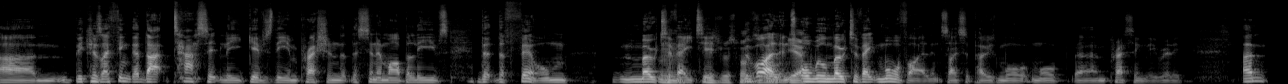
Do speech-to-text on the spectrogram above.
Um, because I think that that tacitly gives the impression that the cinema believes that the film motivated is the violence yeah. or will motivate more violence. I suppose more more um, pressingly, really. Um,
